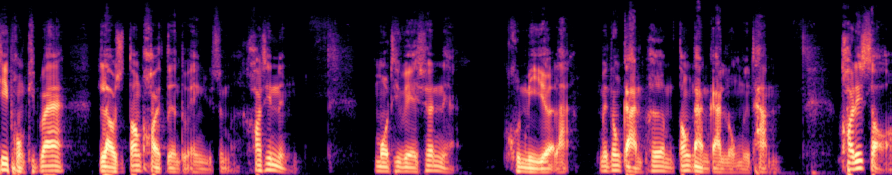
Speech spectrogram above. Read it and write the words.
ที่ผมคิดว่าเราจะต้องคอยเตือนตัวเองอยู่เสมอ ข้อที่หนึ่ง motivation เนี่ย คุณมีเยอะละ ไม่ต้องการเพิ่มต้องการการลงมือทำข้อที่สอง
